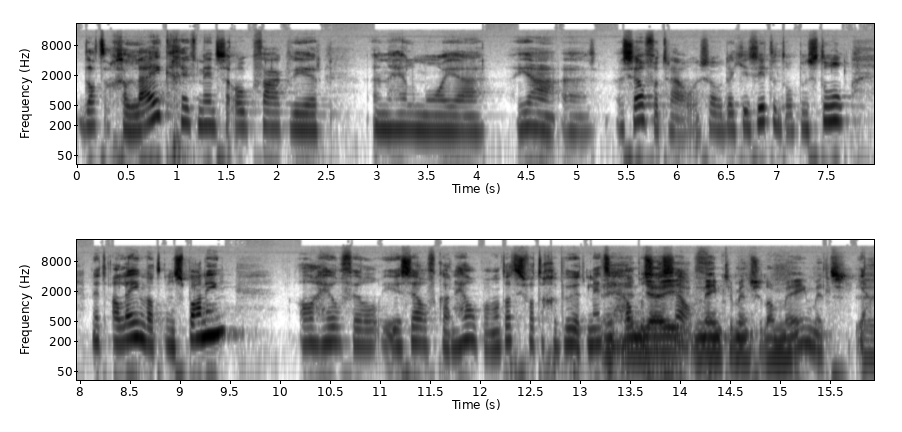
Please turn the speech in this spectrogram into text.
dat gelijk geeft mensen ook vaak weer een hele mooie ja, uh, zelfvertrouwen. Zodat je zittend op een stoel met alleen wat ontspanning al heel veel jezelf kan helpen. Want dat is wat er gebeurt. Mensen en, helpen en jij zichzelf. neemt de mensen dan mee met, ja. uh,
